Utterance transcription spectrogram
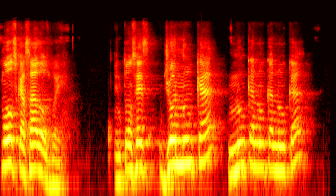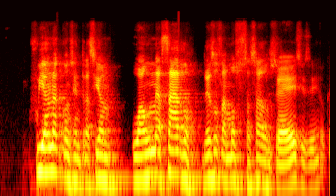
Todos casados, güey. Entonces, yo nunca, nunca, nunca, nunca fui a una concentración o a un asado, de esos famosos asados Ok, sí, sí, ok.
